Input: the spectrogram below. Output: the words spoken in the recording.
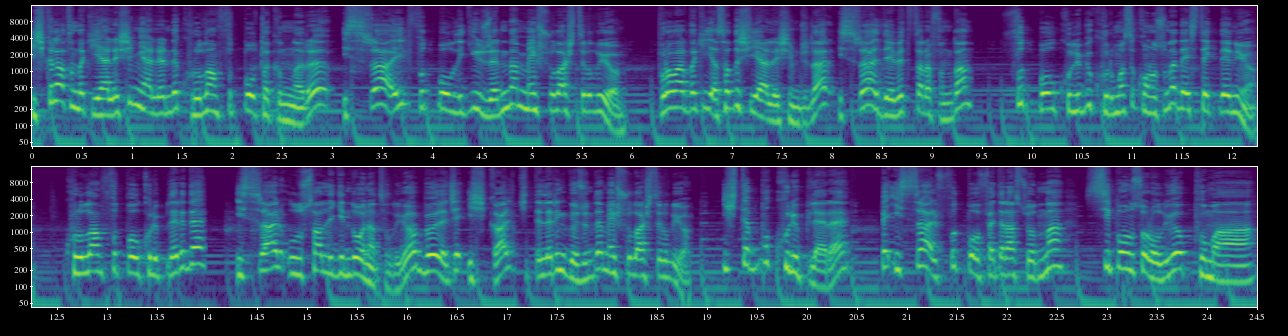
İşgal altındaki yerleşim yerlerinde kurulan futbol takımları İsrail Futbol Ligi üzerinden meşrulaştırılıyor. Buralardaki yasa dışı yerleşimciler İsrail devleti tarafından futbol kulübü kurması konusunda destekleniyor. Kurulan futbol kulüpleri de İsrail Ulusal Ligi'nde oynatılıyor. Böylece işgal kitlelerin gözünde meşrulaştırılıyor. İşte bu kulüplere ve İsrail Futbol Federasyonu'na sponsor oluyor Puma.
